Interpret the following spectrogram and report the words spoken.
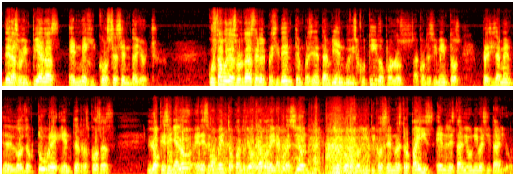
de las Olimpiadas en México 68. Gustavo Díaz Ordaz era el presidente, un presidente también muy discutido por los acontecimientos precisamente del 2 de octubre y entre otras cosas, lo que señaló en ese momento cuando se llevó a cabo la inauguración de los Juegos Olímpicos en nuestro país en el Estadio Universitario.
